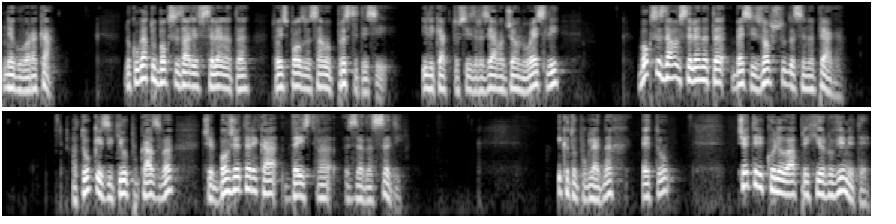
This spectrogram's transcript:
Негова ръка. Но когато Бог създаде Вселената, той използва само пръстите си, или както се изразява Джон Уесли, Бог създава Вселената без изобщо да се напряга. А тук Езекил показва, че Божията река действа за да съди. И като погледнах, ето, четири колела при херовимите,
